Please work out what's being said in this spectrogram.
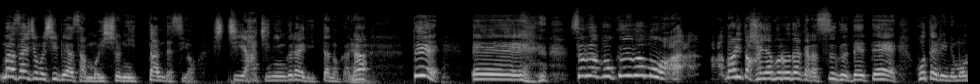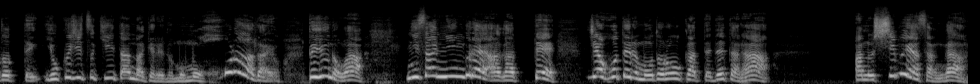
まあ最初も渋谷さんも一緒に行ったんですよ。78人ぐらいで行ったのかな。で、えー それは僕はもうあ割と早風呂だからすぐ出てホテルに戻って翌日聞いたんだけれどももうホラーだよ。っていうのは23人ぐらい上がってじゃあホテル戻ろうかって出たらあの渋谷さんが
